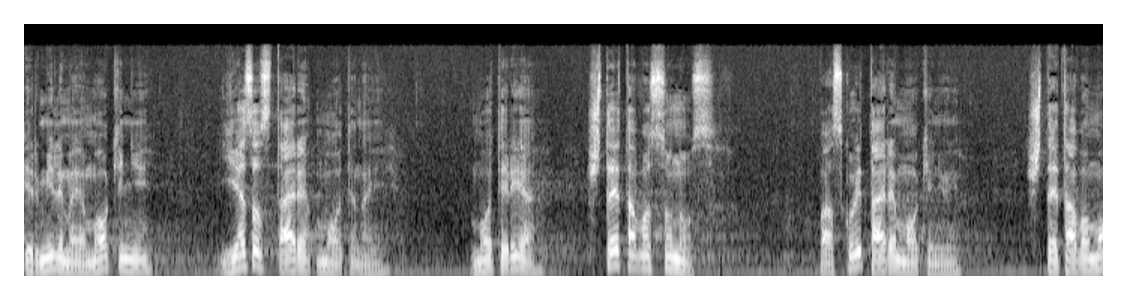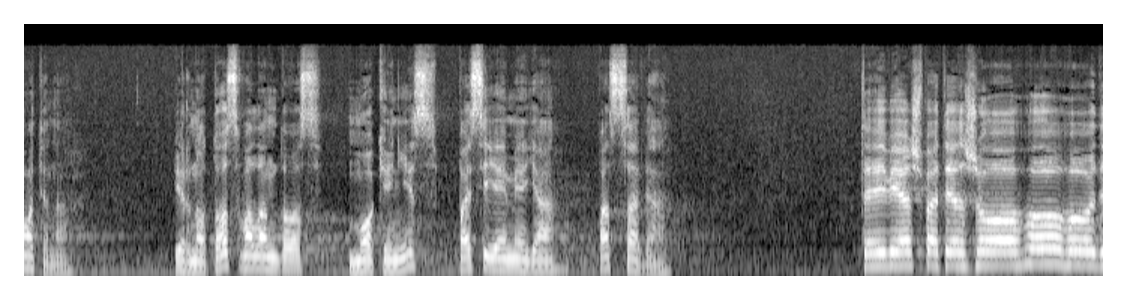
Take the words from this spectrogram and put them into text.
ir mylimąją mokinį, Jėzus tarė motinai, moterie, štai tavo sunus. Paskui tarė mokiniui, štai tavo motina. Ir nuo tos valandos mokinys pasijėmė ją pas save. Tai viešpatės žodis.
